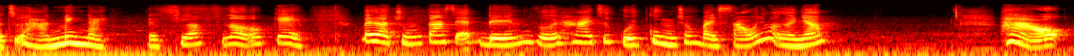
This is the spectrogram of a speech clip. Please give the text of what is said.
uh, chữ hán minh này. Được chưa? Rồi ok. Bây giờ chúng ta sẽ đến với hai chữ cuối cùng trong bài 6 nhé mọi người nhé. Hảo.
